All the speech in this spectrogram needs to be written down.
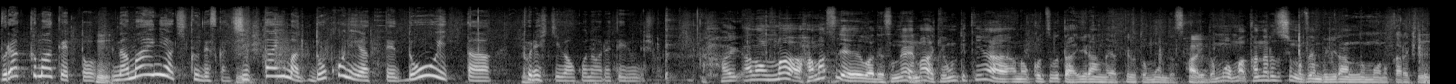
ブラックマーケット、名前には聞くんですが実態今どこにあってどういった取引が行われているんでしょうか？はいあのまあ、ハマスではですね、うん、まあ、基本的にはあの骨部隊イランがやってると思うんですけれども、はい、まあ、必ずしも全部イランのものから来てる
